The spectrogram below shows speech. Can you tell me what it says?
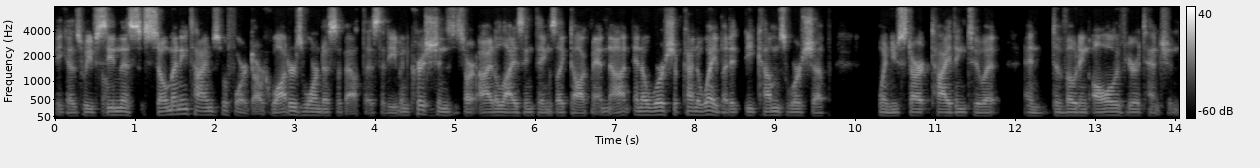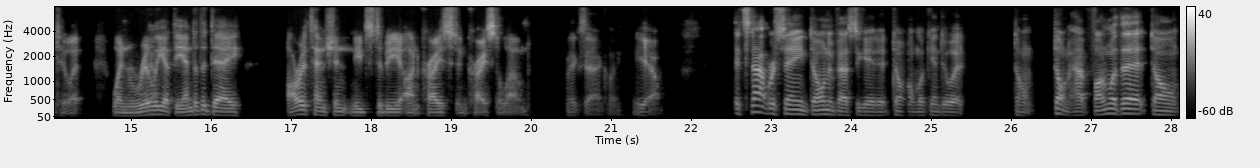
because we've seen this so many times before. Dark Waters warned us about this that even Christians start idolizing things like Dogman, not in a worship kind of way, but it becomes worship when you start tithing to it and devoting all of your attention to it. When really, yeah. at the end of the day, our attention needs to be on Christ and Christ alone. Exactly. Yeah. It's not we're saying don't investigate it, don't look into it, don't don't have fun with it, don't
